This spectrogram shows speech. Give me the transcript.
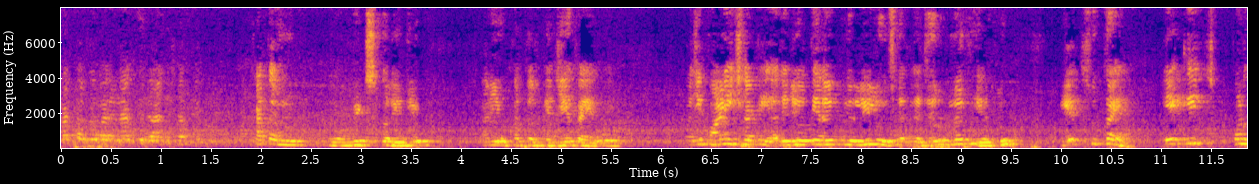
ખાતર તમારે મિક્સ કરી દઉં. આની ખાતર કે જે કાંઈ હોય. પછી પાણી છાંટી. અને જો અત્યારે લીલું છે, એટલે જરૂર નથી એટલું. એક સુકાય. એક ઇંચ પણ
